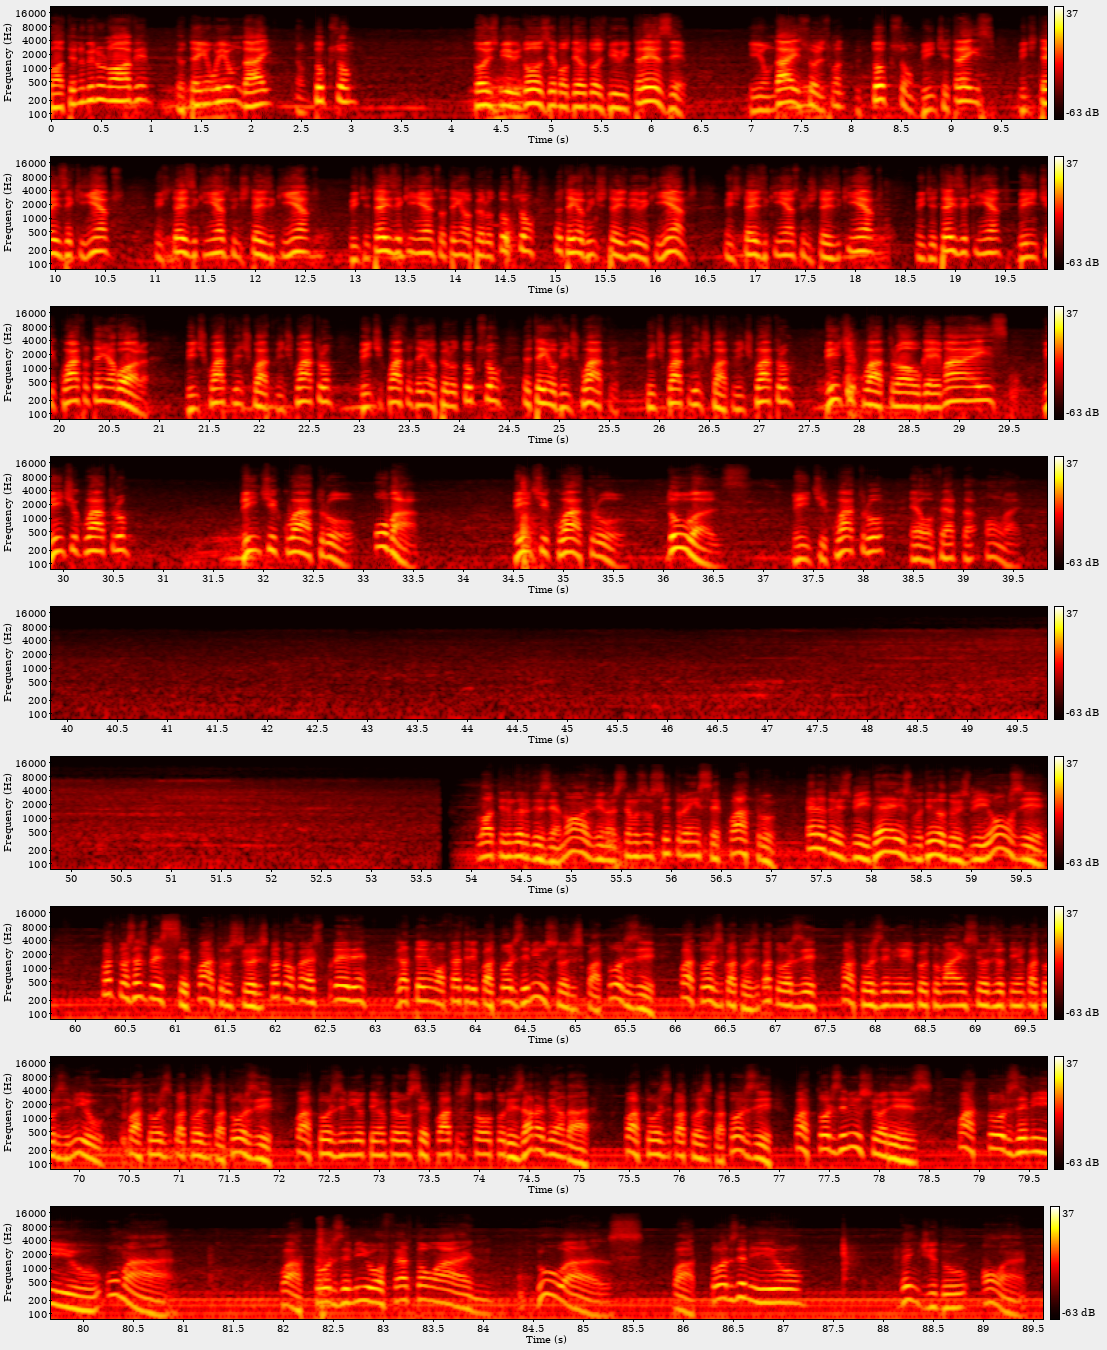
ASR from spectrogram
Lote número 9, eu tenho um Hyundai, é um Tucson 2012, modelo 2013. Hyundai, senhores, Tucson 23, 23 e 500, 23 e 500, 23 e 500, 23 e 500 eu tenho pelo Tucson, eu tenho 23.500, 23 e 500, 23 e 500, 23 e 500, 24 eu tenho agora. 24, 24, 24, 24 eu tenho pelo Tucson, eu tenho 24, 24, 24, 24, 24 alguém mais, 24, 24, uma, 24, duas, 24 é oferta online. Lote número 19, nós temos um Citroën C4, era 2010, modelo 2011. Quanto gostamos para esse C4, senhores? Quanto oferece para ele? Já tem uma oferta de 14 mil, senhores. 14, 14, 14, 14, 14 mil. E quanto mais, senhores, eu tenho 14 mil. 14, 14, 14, 14 mil eu tenho pelo C4. Estou autorizado à venda. 14, 14, 14, 14 mil, senhores. 14 mil. Uma. 14 mil oferta online. Duas. 14 mil. Vendido online.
